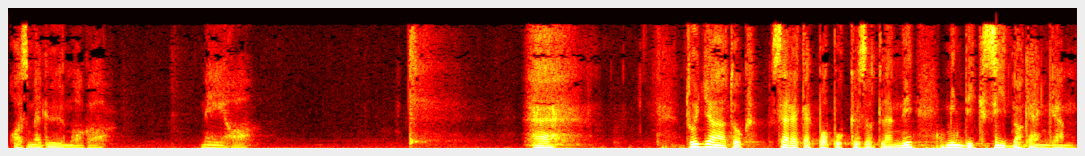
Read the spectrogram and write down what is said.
Az meg ő maga. Néha. Tudjátok, szeretek papok között lenni, mindig szídnak engem.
